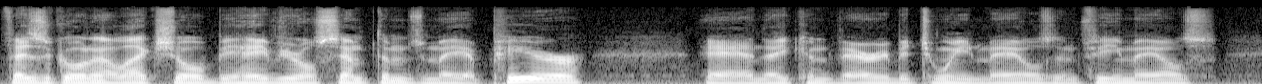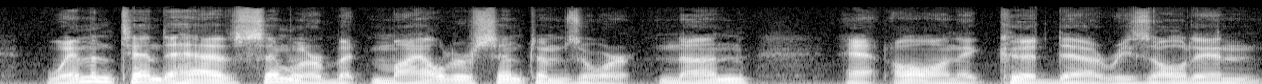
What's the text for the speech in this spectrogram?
Physical and intellectual behavioral symptoms may appear, and they can vary between males and females. Women tend to have similar but milder symptoms or none at all, and it could uh, result in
